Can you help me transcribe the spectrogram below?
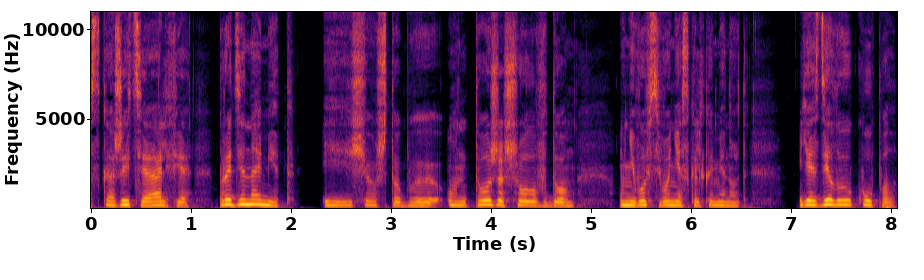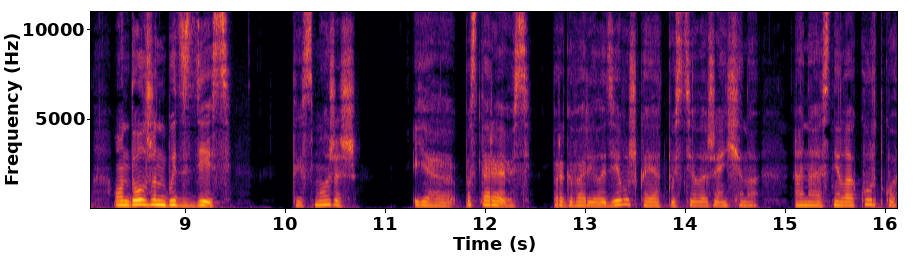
«Скажите Альфе про динамит. И еще, чтобы он тоже шел в дом. У него всего несколько минут. Я сделаю купол, он должен быть здесь. Ты сможешь?» «Я постараюсь», — проговорила девушка и отпустила женщину. Она сняла куртку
